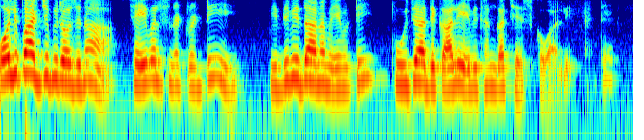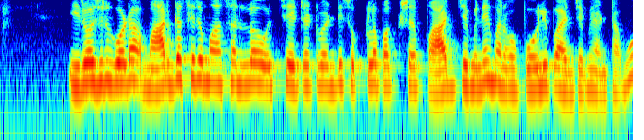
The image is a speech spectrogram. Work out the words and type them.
పోలిపాడ్యమి రోజున చేయవలసినటువంటి విధి విధానం ఏమిటి? పూజాధికాలు ఏ విధంగా చేసుకోవాలి? అంటే ఈ రోజున కూడా మార్గశిర మాసంలో వచ్చేటటువంటి శుక్లపక్ష పాడ్యమినే మనము పోలిపాడ్యమి అంటాము.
